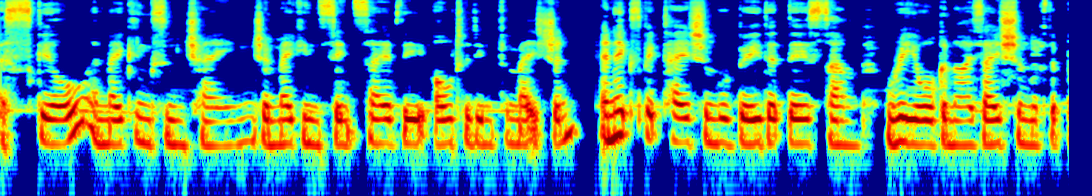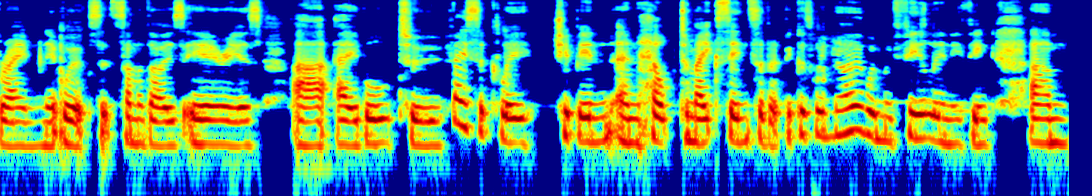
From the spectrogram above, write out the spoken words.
a skill and making some change and making sense, say, of the altered information, an expectation would be that there's some reorganization of the brain networks, that some of those areas are able to basically chip in and help to make sense of it because we know when we feel anything, um,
